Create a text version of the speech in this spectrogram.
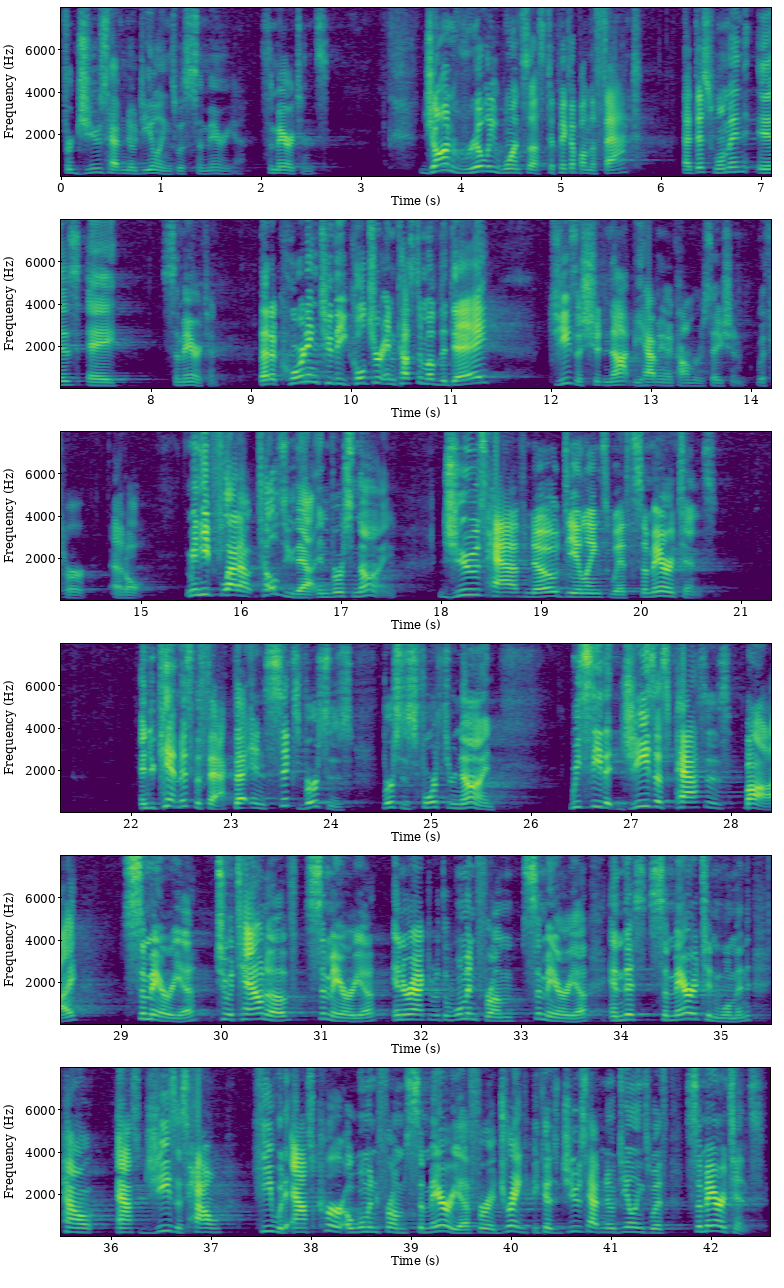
For Jews have no dealings with Samaria, Samaritans. John really wants us to pick up on the fact that this woman is a Samaritan. That according to the culture and custom of the day, Jesus should not be having a conversation with her at all. I mean, he flat out tells you that in verse 9. Jews have no dealings with Samaritans. And you can't miss the fact that in six verses, verses 4 through 9, we see that Jesus passes by Samaria to a town of Samaria, interacted with a woman from Samaria, and this Samaritan woman how asked Jesus how he would ask her, a woman from Samaria, for a drink because Jews have no dealings with Samaritans.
